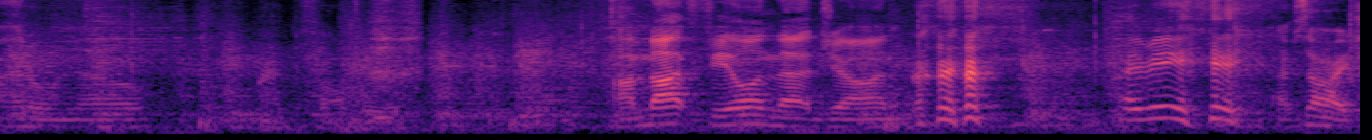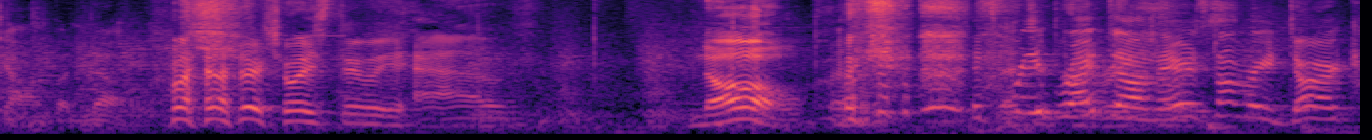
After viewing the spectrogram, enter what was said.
I don't know. Might fall through. I'm not feeling that, John. I mean, I'm sorry, John, but no. what other choice do we have? No. It's pretty bright great down there. It's not very dark.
